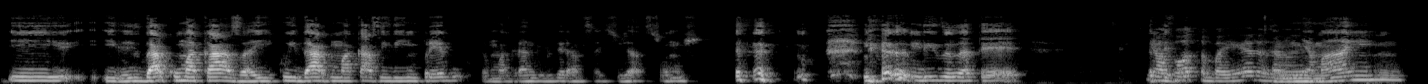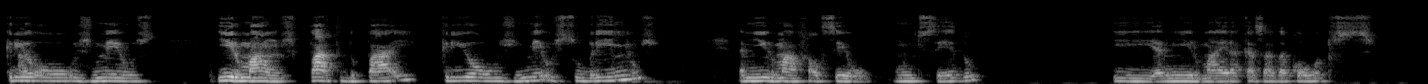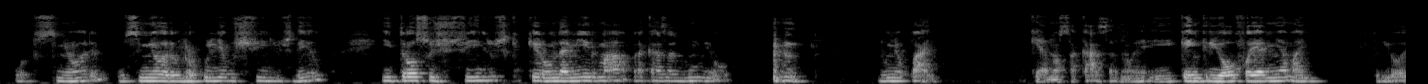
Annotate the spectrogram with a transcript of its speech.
E, e, lidar com uma casa e cuidar de uma casa e de emprego é uma grande liderança. Isso já somos líderes até e a avó também era? A minha mãe criou ah. os meus irmãos, parte do pai, criou os meus sobrinhos. A minha irmã faleceu muito cedo e a minha irmã era casada com outro, outro senhor. O senhor recolheu os filhos dele e trouxe os filhos que eram da minha irmã para a casa do meu, do meu pai que é a nossa casa, não é? E quem criou foi a minha mãe, que criou.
